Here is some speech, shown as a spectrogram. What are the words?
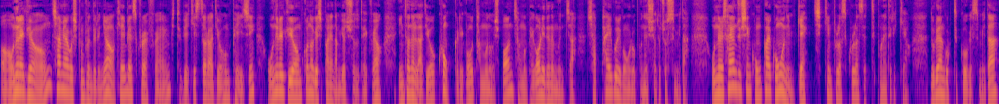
어, 오늘의 귀여움 참여하고 싶은 분들은요. KBS Cool FM, B2B의 키스터 라디오 홈페이지 오늘의 귀여움 코너 게시판에 남겨주셔도 되고요. 인터넷 라디오 콩 그리고 단문 50원, 장문 100원이 드는 문자 샵 #8910으로 보내주셔도 좋습니다. 오늘 사연 주신 0805님께 치킨 플러스 콜라 세트 보내드릴게요. 노래 한 곡 듣고 오겠습니다.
